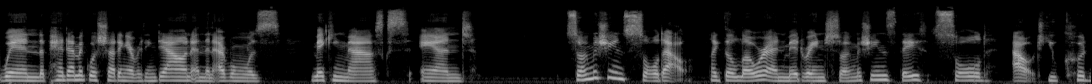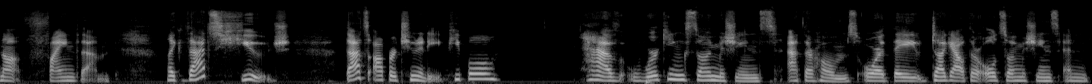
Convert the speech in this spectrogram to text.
when the pandemic was shutting everything down and then everyone was making masks and sewing machines sold out. Like the lower and mid range sewing machines, they sold out. You could not find them. Like that's huge. That's opportunity. People have working sewing machines at their homes or they dug out their old sewing machines and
